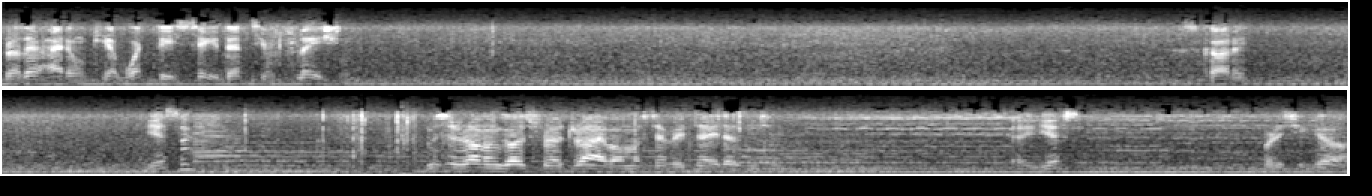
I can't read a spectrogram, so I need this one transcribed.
Brother, I don't care what they say, that's inflation. Scotty. Yes, sir? Mrs. Roman goes for a drive almost every day, doesn't she? Uh, yes. Where did she go?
